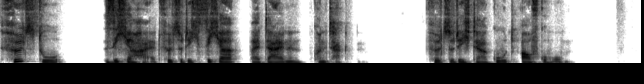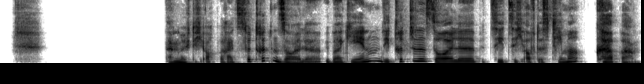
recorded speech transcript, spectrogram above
Fühlst du Sicherheit? Fühlst du dich sicher bei deinen Kontakten? Fühlst du dich da gut aufgehoben? Dann möchte ich auch bereits zur dritten Säule übergehen. Die dritte Säule bezieht sich auf das Thema Körper.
